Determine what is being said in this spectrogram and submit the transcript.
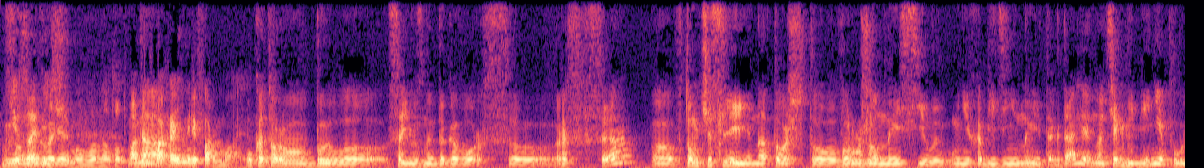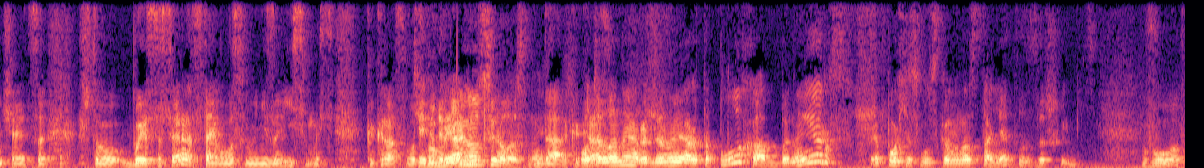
Независимого говоря, на тот момент, да, по крайней мере, формально. У которого был э, союзный договор с э, РСФСР, э, в том числе и на то, что вооруженные силы у них объединены и так далее, но тем не менее получается, что БССР отстаивала свою независимость как раз вот Территориальную время... целостность. Да, как вот раз... ЛНР и ДНР это плохо, а БНР эпохи Слуцкого восстания это зашибись. Вот.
